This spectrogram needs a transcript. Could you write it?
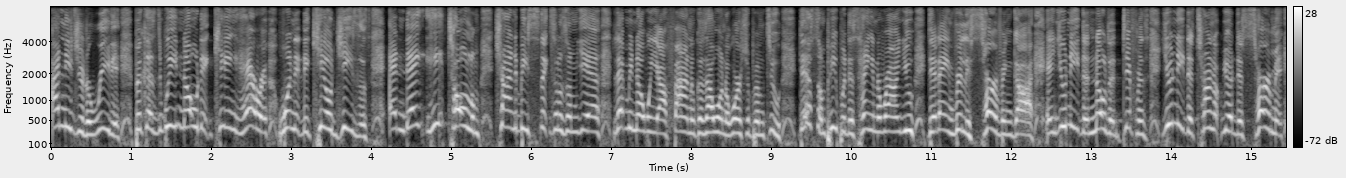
I need you to read it because we know that King Herod wanted to kill Jesus. And they he told them, trying to be slick to them, yeah, let me know when y'all find him because I want to worship him too. There's some people that's hanging around you that ain't really serving God. And you need to know the difference. You need to turn up your discernment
